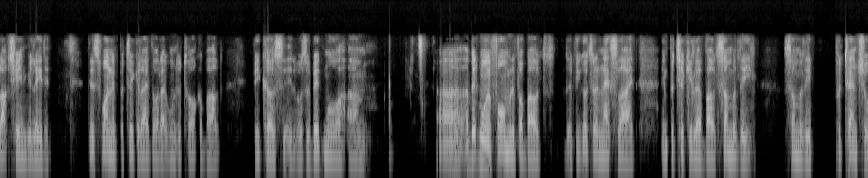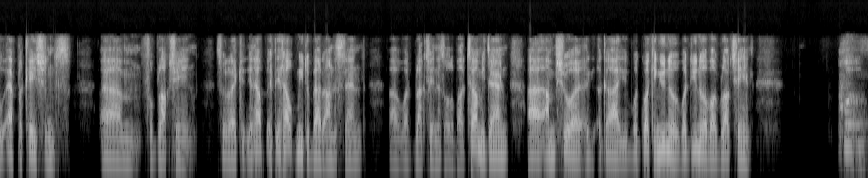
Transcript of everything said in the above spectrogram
blockchain related. This one in particular, I thought I wanted to talk about because it was a bit more um, uh, a bit more informative about if you go to the next slide in particular about some of the some of the potential applications um, for blockchain so like it helped it, it, helped me to better understand uh, what blockchain is all about. Tell me, Darren. Uh, I'm sure a, a, guy. What, what can you know? What do you know about blockchain? Well,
